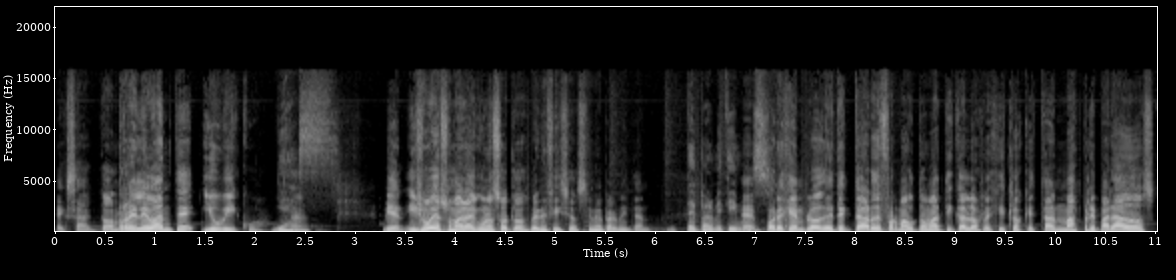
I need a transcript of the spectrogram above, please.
Exacto. Relevante y ubicuo. ¿eh? Yes. Bien, y yo voy a sumar algunos otros beneficios, si me permiten. Te permitimos. Eh, por ejemplo, detectar de forma automática los registros que están más preparados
